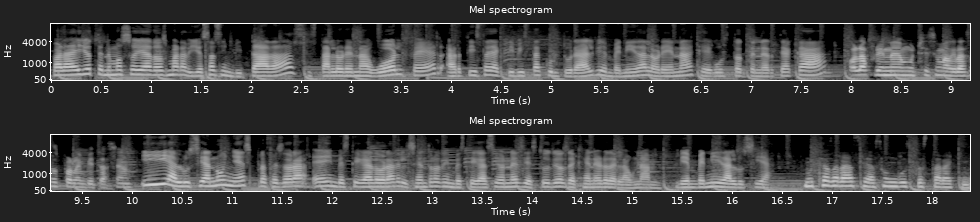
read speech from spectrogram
Para ello tenemos hoy a dos maravillosas invitadas. Está Lorena Wolfer, artista y activista cultural. Bienvenida Lorena, qué gusto tenerte acá. Hola Frine, muchísimas gracias por la invitación. Y a Lucía Núñez, profesora e investigadora del Centro de Investigaciones y Estudios de Género de la UNAM. Bienvenida Lucía. Muchas gracias, un gusto estar aquí.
